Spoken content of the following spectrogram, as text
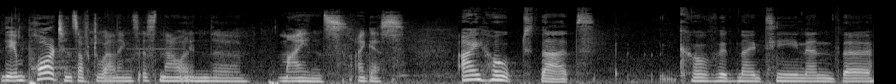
the importance of dwellings is now in the minds, I guess. I hoped that COVID 19 and the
